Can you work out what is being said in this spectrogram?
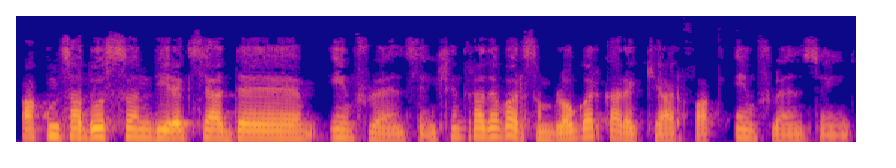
Acum s-a dus în direcția de influencing și, într-adevăr, sunt blogger care chiar fac influencing.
